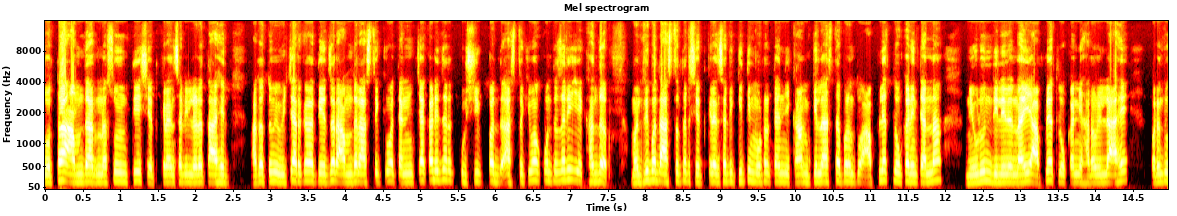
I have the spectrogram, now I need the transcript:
स्वतः आमदार नसून ते शेतकऱ्यांसाठी लढत आहेत. आता तुम्ही विचार करा ते जर आमदार असते किंवा त्यांच्याकडे जर कृषी पद असतं किंवा कोणतं जरी एखादं मंत्रीपद असतं तर शेतकऱ्यांसाठी किती मोठं त्यांनी काम केलं असतं. परंतु आपल्याच लोकांनी त्यांना निवडून दिलेलं नाही आपल्याच लोकांनी हरवलेलं आहे. परंतु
